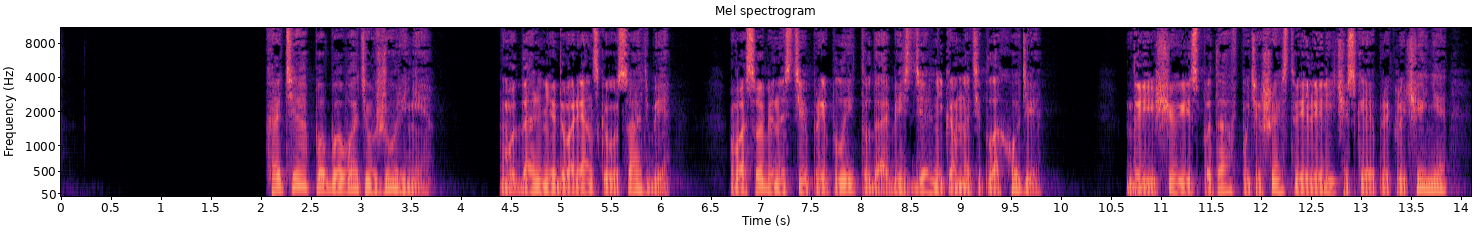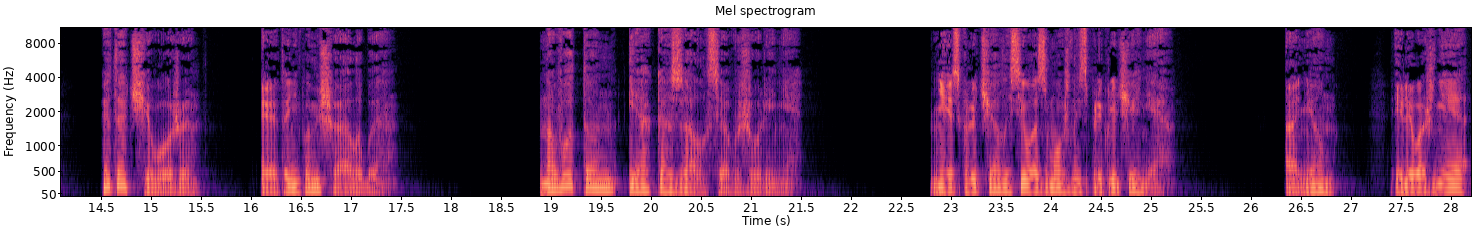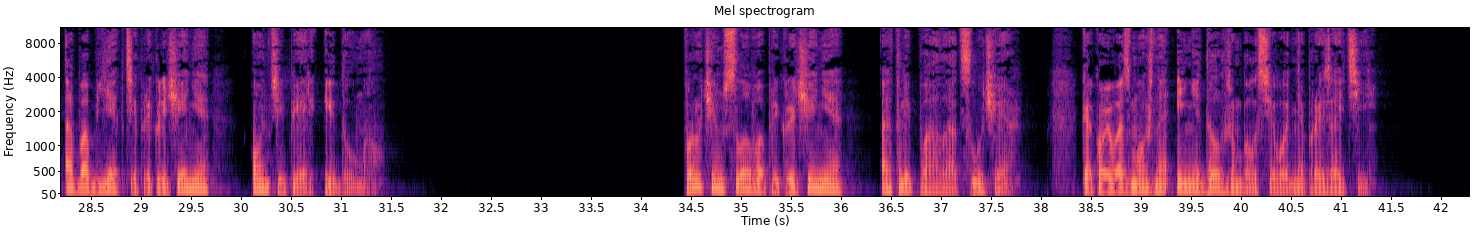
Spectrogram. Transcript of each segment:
Хотя побывать в Журине, в дальней дворянской усадьбе, в особенности приплыть туда бездельником на теплоходе, да еще и испытав путешествие лирическое приключение, это от чего же? Это не помешало бы. Но вот он и оказался в Журине. Не исключалась и возможность приключения. О нем или важнее об объекте приключения, он теперь и думал. Впрочем, слово «приключение» отлипало от случая, какой, возможно, и не должен был сегодня произойти.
